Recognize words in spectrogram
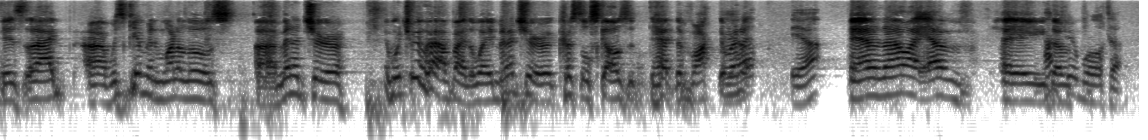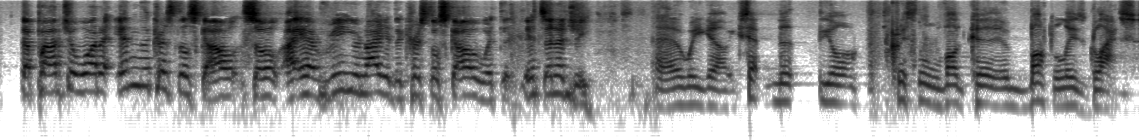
is that I uh, was given one of those uh, miniature, which you have, by the way, miniature crystal skulls that had the vodka yeah, in it. Yeah. And now I have a Pancho the, water. The Pancho water in the crystal skull. So I have reunited the crystal skull with the, its energy. There we go. Except that your crystal vodka bottle is glass.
